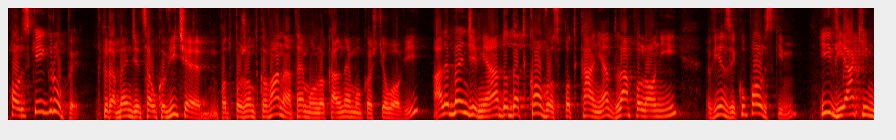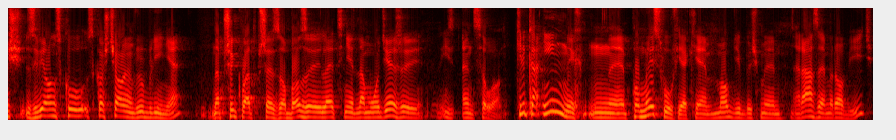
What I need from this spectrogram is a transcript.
polskiej grupy, która będzie całkowicie podporządkowana temu lokalnemu kościołowi, ale będzie miała dodatkowo spotkania dla Polonii w języku polskim i w jakimś związku z kościołem w Lublinie, na przykład przez obozy letnie dla młodzieży and so on. Kilka innych mm, pomysłów, jakie moglibyśmy razem robić,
